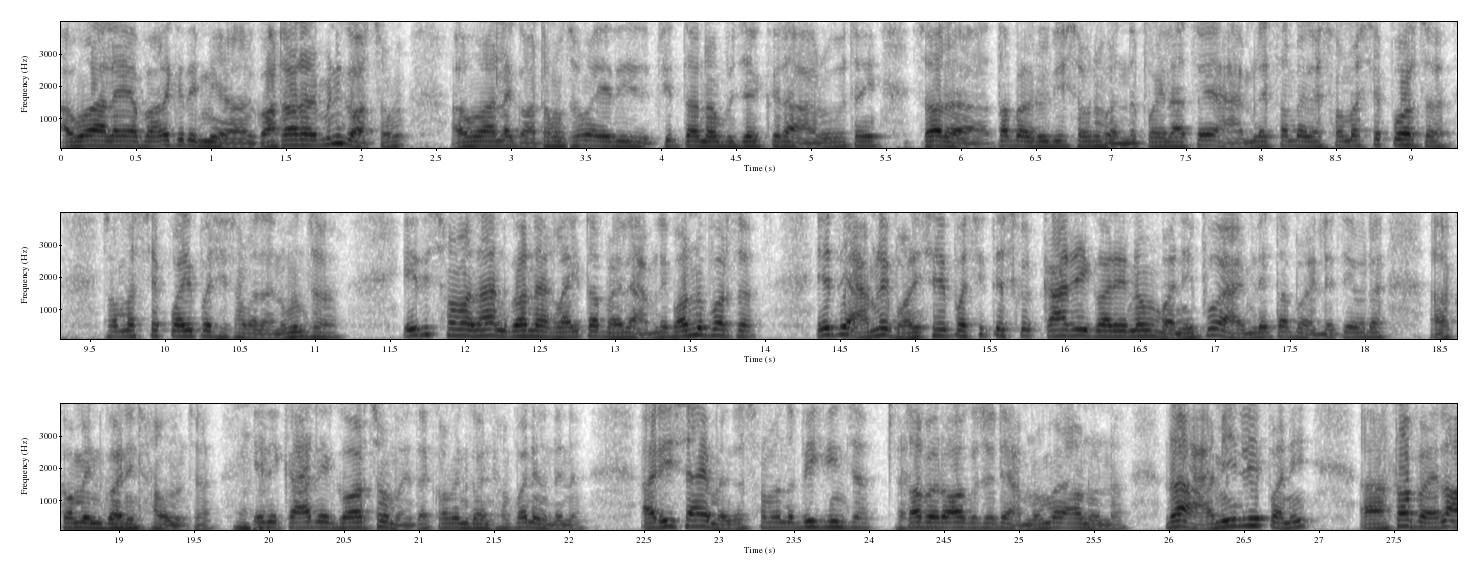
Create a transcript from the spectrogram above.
अब उहाँलाई अब अलिकति घटाएर पनि गर्छौँ। अब उहाँहरूलाई घटाउँछौँ। यदि चित्त नबुझेको कुराहरू चाहिँ सर तपाईँहरू रिसाउनुभन्दा पहिला चाहिँ हामीलाई तपाईँको समस्या पर्छ। समस्या परेपछि समाधान हुन्छ। यदि समाधान गर्नको लागि तपाईँहरूले हामीले भन्नुपर्छ। यदि हामीले भनिसकेपछि त्यसको कार्य गरेनौँ भने पो हामीले तपाईँहरूले चाहिँ एउटा कमेन्ट गर्ने ठाउँ हुन्छ। यदि कार्य गर्छौँ भने त कमेन्ट गर्ने ठाउँ पनि हुँदैन। रिसायो भने त सम्बन्ध बिग्रिन्छ। तपाईँहरू अर्कोचोटि हाम्रोमा आउनुहुन्न। र हामीले पनि तपाईँहरूलाई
